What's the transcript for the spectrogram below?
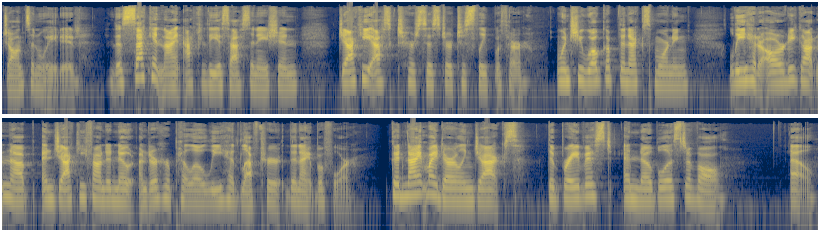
Johnson waited. The second night after the assassination, Jackie asked her sister to sleep with her. When she woke up the next morning, Lee had already gotten up, and Jackie found a note under her pillow Lee had left her the night before. Good night, my darling Jacks, the bravest and noblest of all. L.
